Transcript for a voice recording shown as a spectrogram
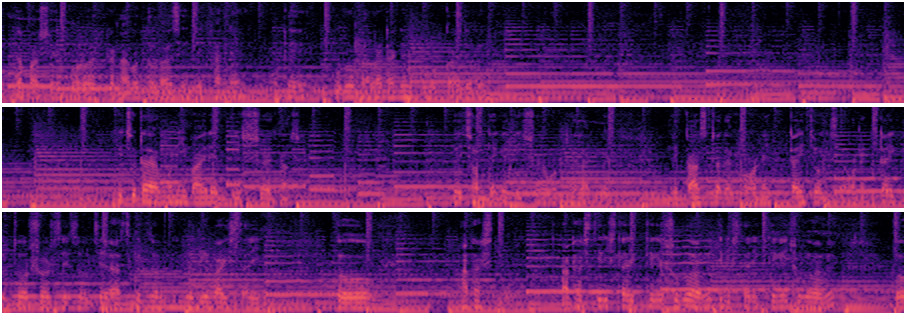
একটা পাশে বড় একটা নাগরদোলা আছে, যেখানে উঠে পুরো মেলাটাকে উপভোগ করা যাবে। কিছুটা এমনই বাইরের দৃশ্য এখানে। পেছন থেকে দৃশ্য এমনটাই লাগবে। যে কাজটা দেখো, অনেকটাই চলছে, অনেকটাই জোর সরষে চলছে। আজকে যদিও বাইশ তারিখ, তো আঠাশ আঠাশ তিরিশ তারিখ থেকে শুরু হবে, তিরিশ তারিখ থেকেই শুরু হবে। তো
